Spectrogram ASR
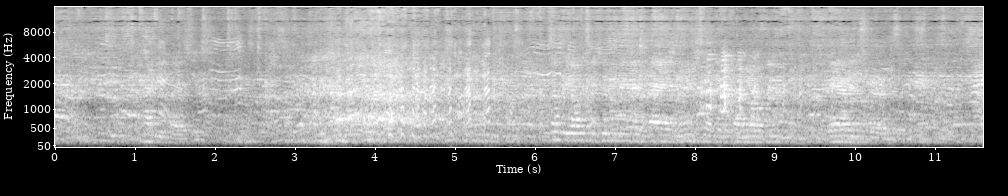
Happy faces. Somebody obviously couldn't be there today and managed to get a photo of him there in spirit.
